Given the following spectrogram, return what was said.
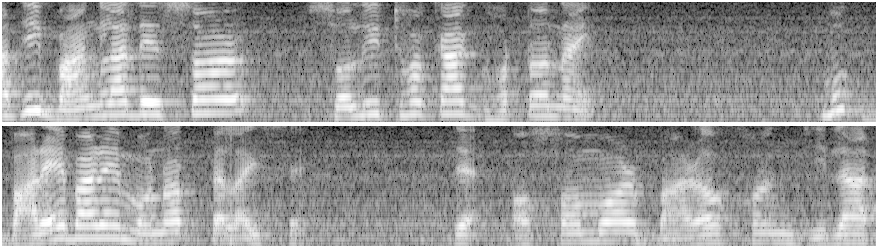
আজি বাংলাদেশৰ চলি থকা ঘটনাই মোক বাৰে বাৰে মনত পেলাইছে যে অসমৰ বাৰখন জিলাত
